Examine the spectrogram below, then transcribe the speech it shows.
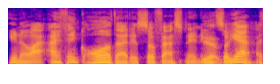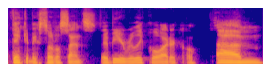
You know, I, I think all of that is so fascinating. Yeah. So yeah, I think it makes total sense. It'd be a really cool article. Um,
